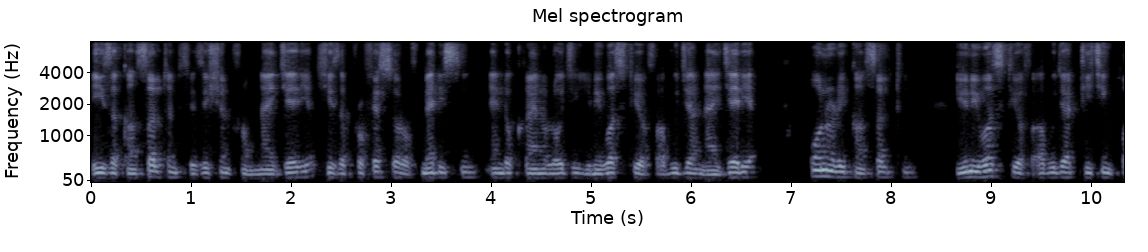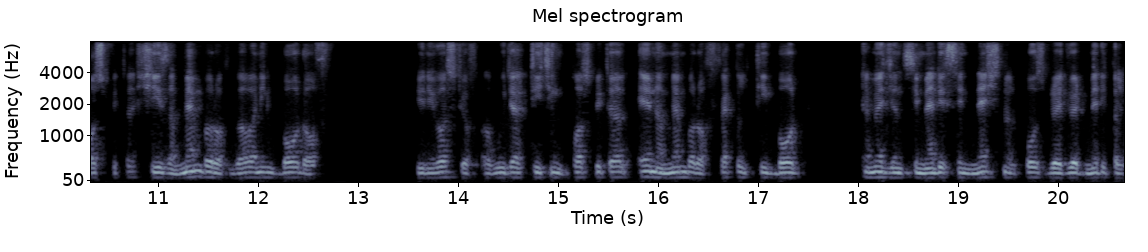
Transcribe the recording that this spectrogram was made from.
He is a consultant physician from Nigeria. She's a professor of medicine, endocrinology, University of Abuja, Nigeria, honorary consultant, University of Abuja Teaching Hospital. She is a member of governing board of University of Abuja Teaching Hospital and a member of faculty board Emergency Medicine National Postgraduate Medical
